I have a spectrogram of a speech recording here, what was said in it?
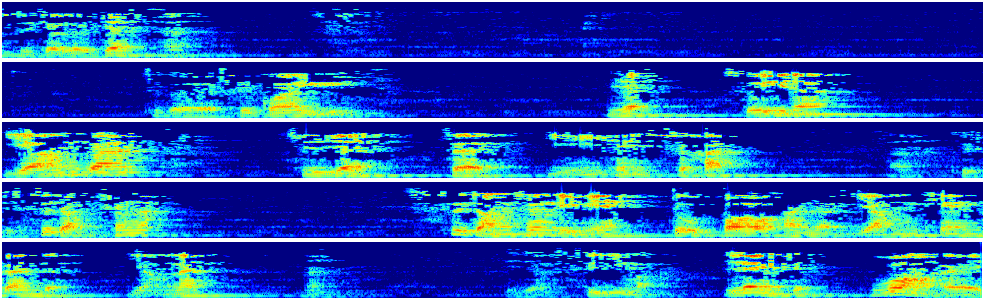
时叫做刃啊。这个是关于刃，所以呢，阳干之刃在寅申巳亥啊，就是四长生啊，四长生里面都包含了阳天干的阳烂，叫四一马。烂者旺而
